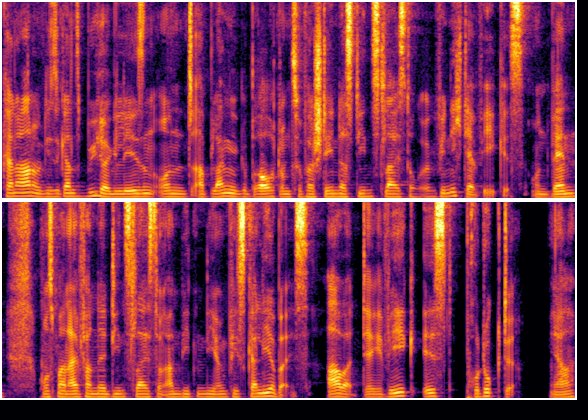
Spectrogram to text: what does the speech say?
keine Ahnung, diese ganzen Bücher gelesen und habe lange gebraucht, um zu verstehen, dass Dienstleistung irgendwie nicht der Weg ist. Und wenn, muss man einfach eine Dienstleistung anbieten, die irgendwie skalierbar ist. Aber der Weg ist Produkte. Ja,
